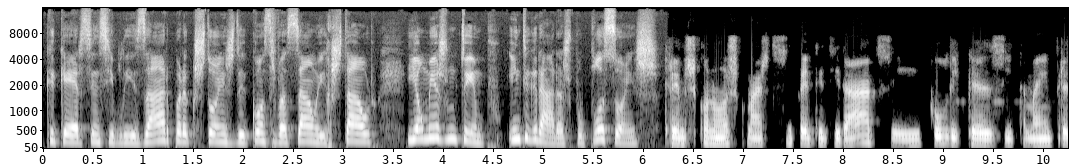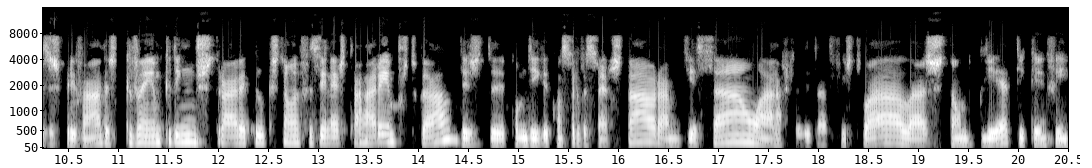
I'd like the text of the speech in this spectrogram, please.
que quer sensibilizar para questões de conservação e restauro e, ao mesmo tempo, integrar as populações. Teremos connosco mais de 50 entidades e públicas e também empresas privadas que vêm um bocadinho mostrar aquilo que estão a fazer nesta área em Portugal, desde, como digo, a conservação e restauro, a mediação, à realidade virtual, à gestão de bilhética, enfim,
